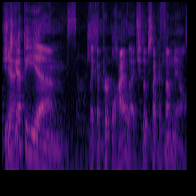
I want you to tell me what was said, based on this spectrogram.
She's Yeah. got the um, like a purple highlight. She looks like a thumbnail.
